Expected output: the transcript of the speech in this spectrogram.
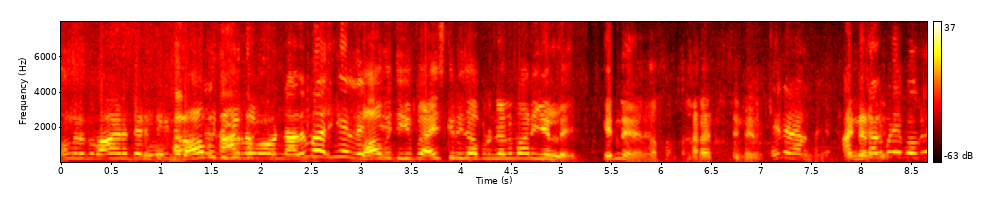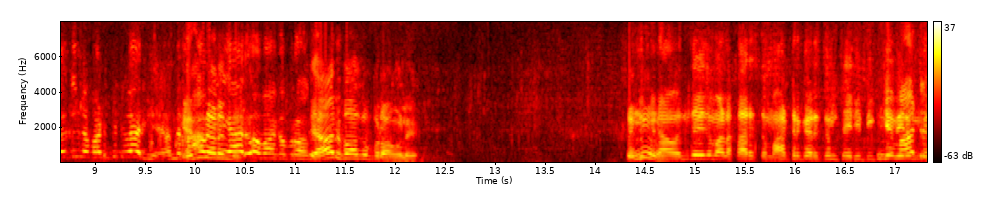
உங்களுக்கு வாகனத்தை எடுத்துக்கிட்டு பாபுஜிக்கு போனாலும் மாறீங்க இல்ல பாபுஜிக்கு ஐஸ்கிரீம் சாப்பிடுனாலும் மாறீங்க இல்ல என்ன என்ன நடந்தது யாரு பாக்க போறோம் அவங்களுக்கு நான் வந்து விதமான கருத்து மாற்று கருத்தும் தெரிவிக்க மாற்று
